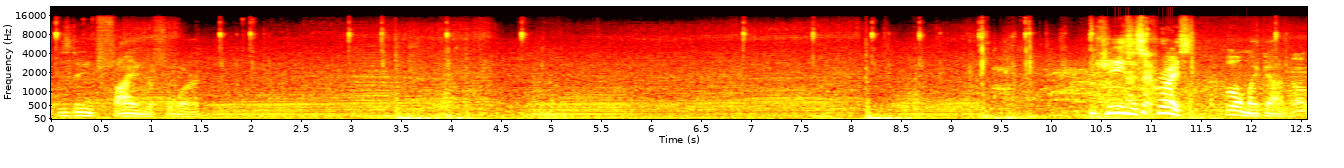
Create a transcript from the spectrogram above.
This was doing fine before. Jesus Christ! Oh my god. Oh,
